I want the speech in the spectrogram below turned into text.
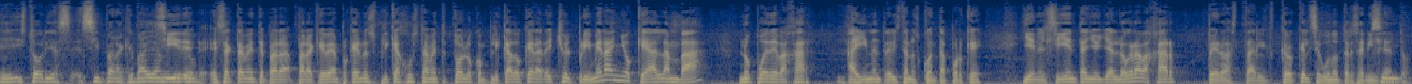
eh, historias, sí, para que vayan Sí, viendo. de- exactamente, para, para que vean, porque ahí nos explica justamente todo lo complicado que era. De hecho, el primer año que Alan va, no puede bajar. Ahí en la entrevista nos cuenta por qué. Y en el siguiente año ya logra bajar, pero hasta el, creo que el segundo o tercer intento.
